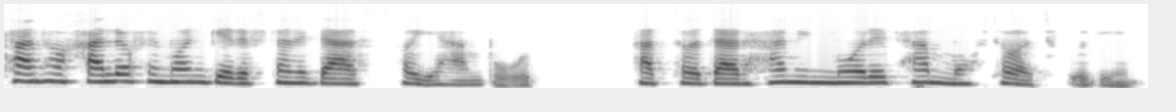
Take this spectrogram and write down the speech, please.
تنها خلافمان گرفتن دستهای هم بود. حتی در همین مورد هم محتاط بودیم.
